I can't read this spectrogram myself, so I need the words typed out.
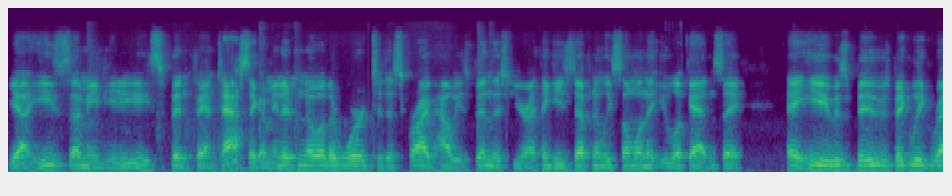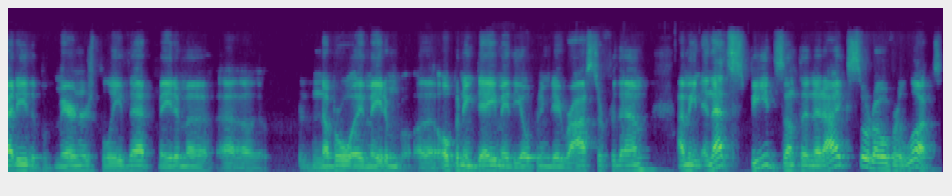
Yeah, he's. I mean, he's been fantastic. I mean, there's no other word to describe how he's been this year. I think he's definitely someone that you look at and say, "Hey, he was he was big league ready." The Mariners believe that, made him a, a number one. Made him uh, opening day, made the opening day roster for them. I mean, and that speed something that I sort of overlooked.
